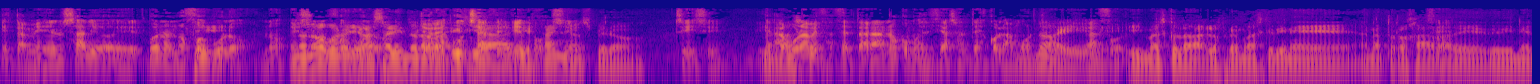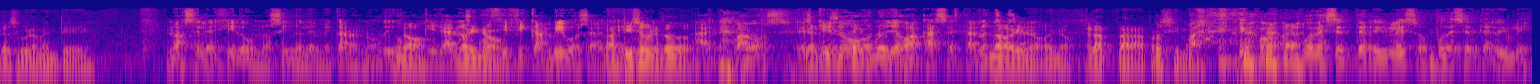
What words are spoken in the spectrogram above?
Eh, también salió, el- bueno, no fue Sí. bulo, ¿no? No, no, bueno, lleva saliendo la noticia hace 10 tiempo, años, sí. pero... Sí, sí. Y Alguna vez con- acertará, ¿no? Como decías antes con la muerte No, de y, y más con la- los problemas que tiene Ana Torroja Sí. de, de dinero, seguramente... No has elegido unos singles de Mecano, ¿no? Digo, No, porque ya nos no. crucifican vivos. o sea A ti sobre todo. Vamos, es que no, no llego a casa esta noche. No, hoy no, hoy no. La- para la próxima. Vale, puede ser terrible eso, puede ser terrible.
